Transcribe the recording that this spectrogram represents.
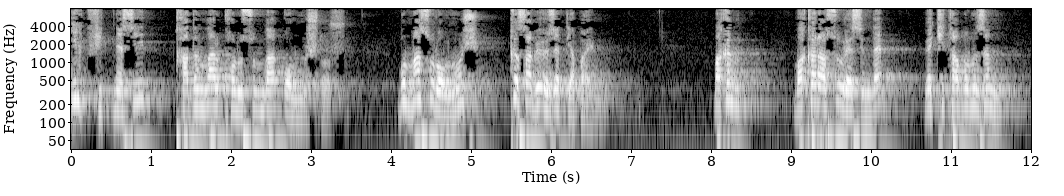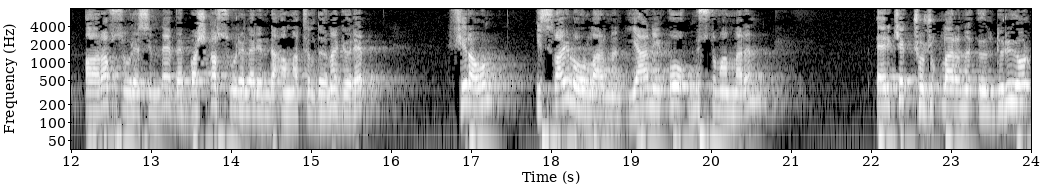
ilk fitnesi kadınlar konusunda olmuştur. Bu nasıl olmuş? Kısa bir özet yapayım. Bakın Bakara suresinde ve kitabımızın Araf suresinde ve başka surelerinde anlatıldığına göre Firavun İsrailoğullarının yani o Müslümanların erkek çocuklarını öldürüyor,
